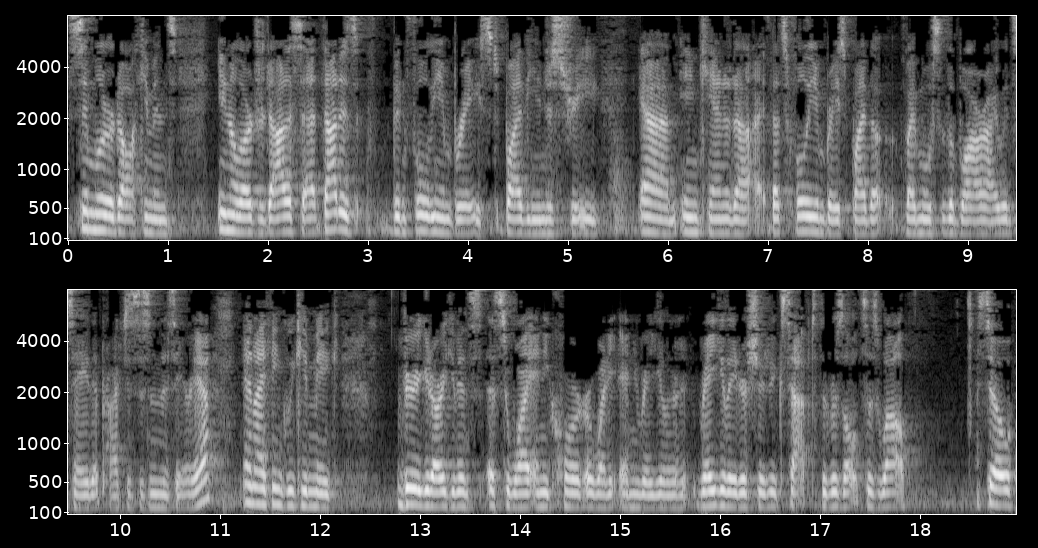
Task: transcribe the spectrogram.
similar documents in a larger data set. That has been fully embraced by the industry um, in Canada. That's fully embraced by the by most of the bar, I would say, that practices in this area. And I think we can make very good arguments as to why any court or any regular regulator should accept the results as well. So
